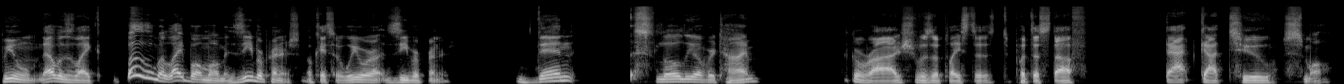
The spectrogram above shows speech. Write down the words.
boom. That was like, boom, a light bulb moment. Zebra printers. Okay, so we were zebra printers. Then slowly over time, the garage was a place to, to put the stuff. That got too small.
